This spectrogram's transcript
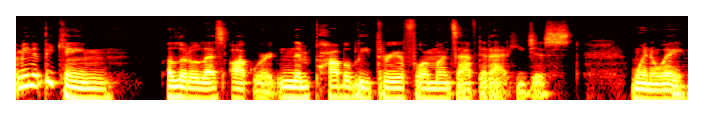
I mean, it became a little less awkward. And then probably three or four months after that, he just went away.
